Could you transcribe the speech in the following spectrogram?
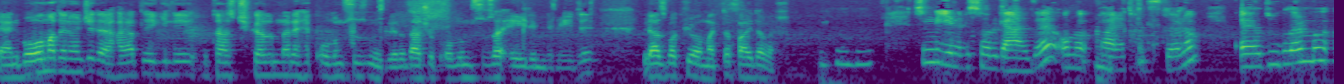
yani bu olmadan önce de hayatla ilgili bu tarz çıkarımları hep olumsuz muydu ya da daha çok olumsuza eğilimli miydi? Biraz bakıyor olmakta fayda var. Şimdi yeni bir soru geldi. Onu paylaşmak istiyorum e, duygularımı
